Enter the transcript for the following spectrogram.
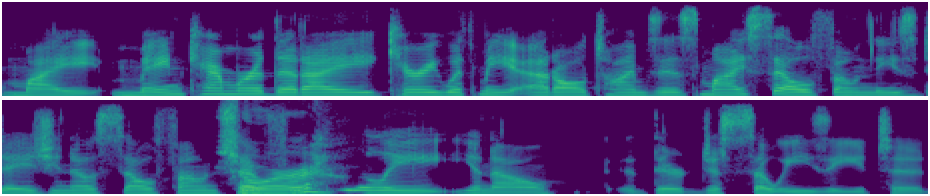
My main camera that I carry with me at all times is my cell phone these days. You know, cell phones Sure. really, you know, eh, they're just so easy to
